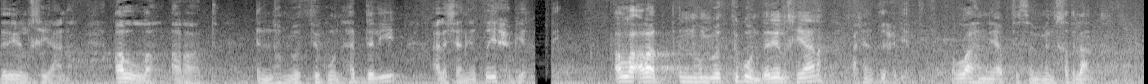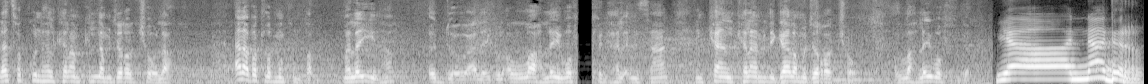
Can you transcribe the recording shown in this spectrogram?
دليل الخيانة. الله أراد إنهم يوثقون هالدليل علشان يطيح بيدي. الله أراد إنهم يوثقون دليل الخيانة عشان يطيح بيدي. والله إني أبتسم من خذلان. لا تفكرون هالكلام كله مجرد شو لا. أنا بطلب منكم طلب. ملايين ها؟ ادعوا علي يقول الله لا يوفق هالإنسان إن كان الكلام اللي قاله مجرد شو. الله لا يوفقه. يا نادر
